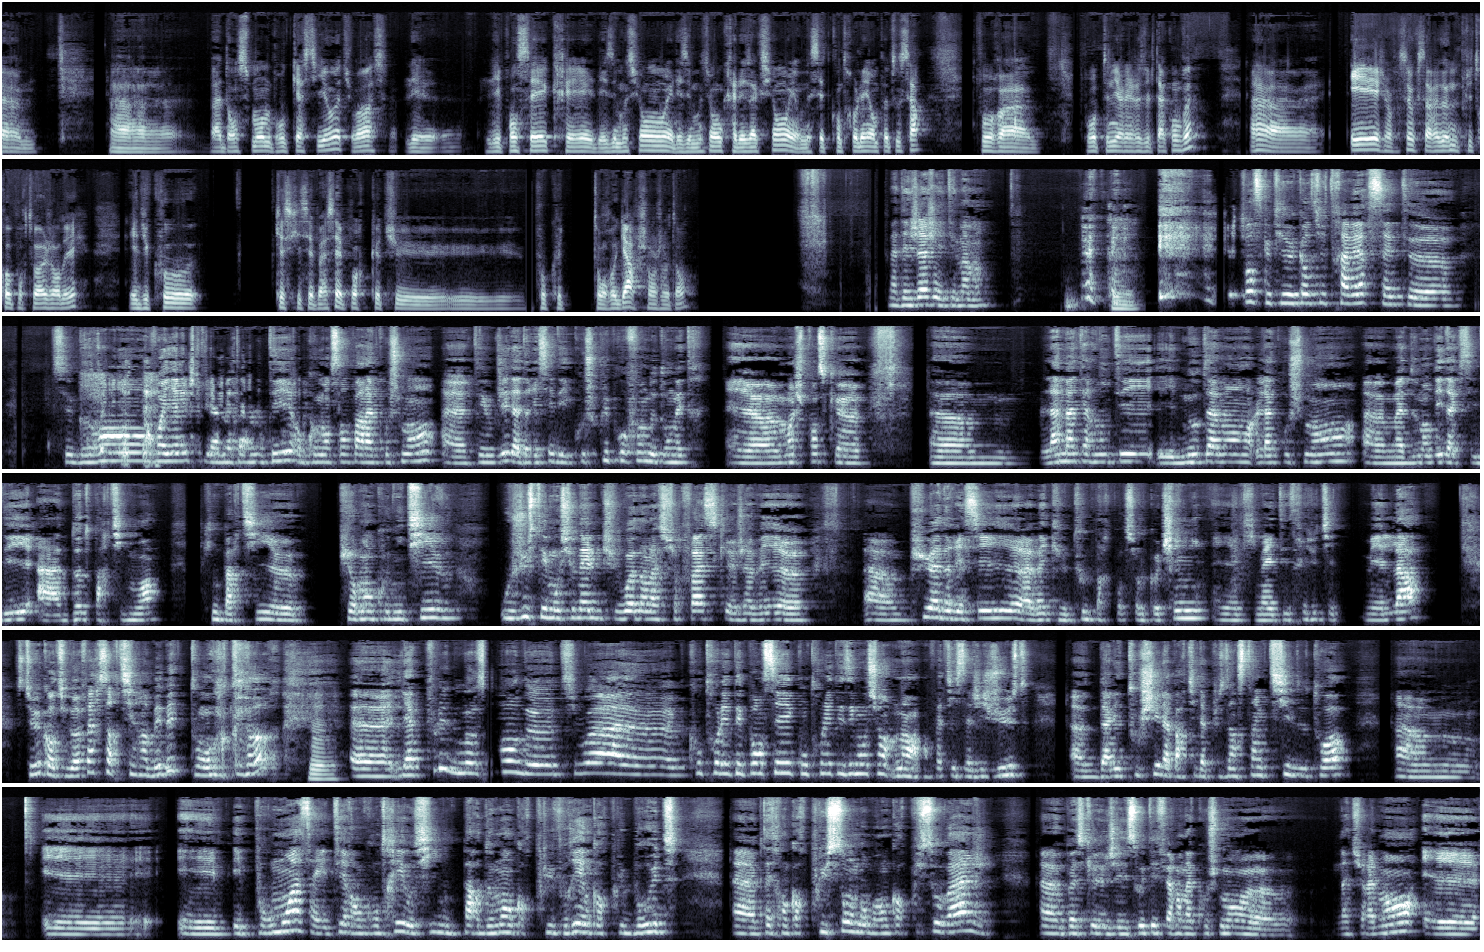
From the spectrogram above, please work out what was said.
bah, dans ce monde Brooke Castillo, tu vois, les, les pensées créent les émotions et les émotions créent les actions et on essaie de contrôler un peu tout ça pour, euh, pour obtenir les résultats qu'on veut. Euh, et j'ai l'impression que ça résonne plus trop pour toi aujourd'hui. Et du coup, qu'est-ce qui s'est passé pour que tu, pour que ton regard change autant? Bah déjà, j'ai été maman. Mmh. Je pense que tu, quand tu traverses cette, euh, ce grand voyage qui est la maternité, en commençant par l'accouchement, euh, tu es obligé d'adresser des couches plus profondes de ton être. Et euh, moi, je pense que euh, la maternité et notamment l'accouchement euh, m'a demandé d'accéder à d'autres parties de moi qu'une partie euh, purement cognitive ou juste émotionnelle, tu vois, dans la surface que j'avais pu adresser avec tout le parcours sur le coaching et qui m'a été très utile. Mais là, si tu veux, quand tu dois faire sortir un bébé de ton corps, mmh. euh, il y a plus de notion de, tu vois, euh, contrôler tes pensées, contrôler tes émotions. Non, en fait, il s'agit juste euh, d'aller toucher la partie la plus instinctive de toi. Et, et, et, pour moi, ça a été rencontrer aussi une part de moi encore plus vraie, encore plus brute, peut-être encore plus sombre, encore plus sauvage, parce que j'ai souhaité faire un accouchement naturellement et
